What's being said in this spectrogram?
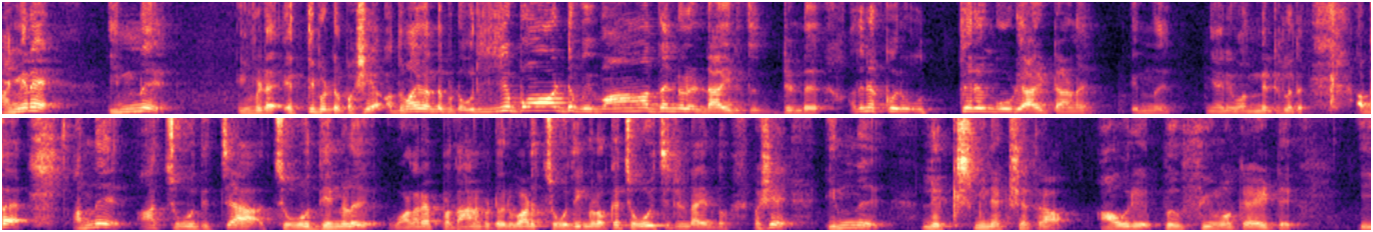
അങ്ങനെ ഇന്ന് ഇവിടെ എത്തിപ്പെട്ടു. പക്ഷേ അതുമായി ബന്ധപ്പെട്ട് ഒരുപാട് വിവാദങ്ങൾ ഉണ്ടായിട്ടുണ്ട്. അതിനൊക്കെ ഒരു ഉത്തരം കൂടി ആയിട്ടാണ് ഇന്ന് ഞാൻ വന്നിട്ടുള്ളത്. അപ്പോൾ അന്ന് ആ ചോദിച്ച ചോദ്യങ്ങൾ വളരെ പ്രധാനപ്പെട്ട ഒരുപാട് ചോദ്യങ്ങളൊക്കെ ചോദിച്ചിട്ടുണ്ടായിരുന്നു. പക്ഷേ ഇന്ന് ലക്ഷ്മി നക്ഷത്ര ആ ഒരു പെർഫ്യൂമൊക്കെ ആയിട്ട് ഈ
